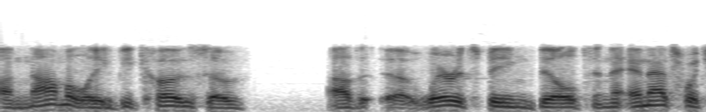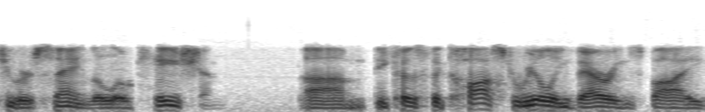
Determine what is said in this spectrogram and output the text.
anomaly because of uh, uh, where it's being built, and and that's what you were saying, the location, um, because the cost really varies by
